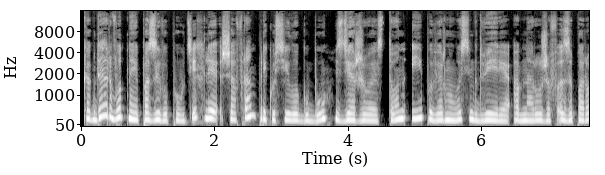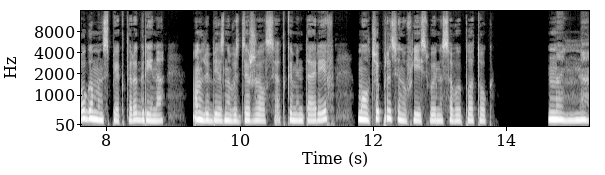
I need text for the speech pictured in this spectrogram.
Когда рвотные позывы поутихли, Шафран прикусила губу, сдерживая стон, и повернулась к двери, обнаружив за порогом инспектора Грина. Он любезно воздержался от комментариев, молча протянув ей свой носовой платок. «Но, но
